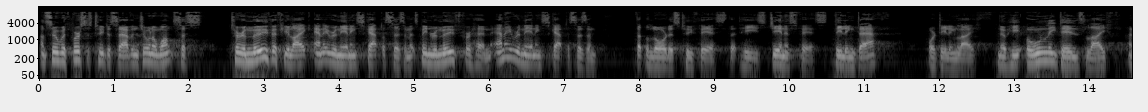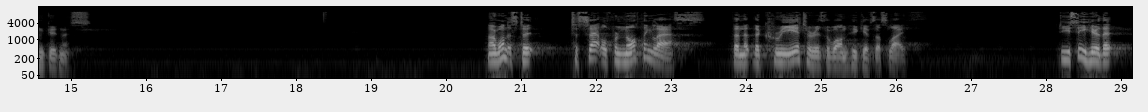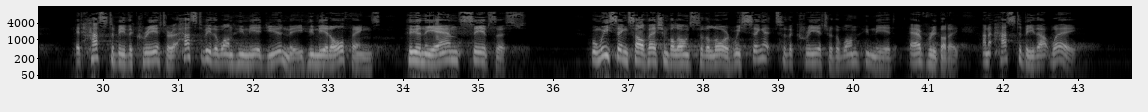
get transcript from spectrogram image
And so with verses 2 to 7, Jonah wants us to remove, if you like, any remaining skepticism. It's been removed for him. Any remaining skepticism that the Lord is two-faced, that he's Janus-faced, dealing death or dealing life. No, he only deals life and goodness. I want us to, to settle for nothing less than that the Creator is the one who gives us life. Do you see here that it has to be the Creator, it has to be the one who made you and me, who made all things, who in the end saves us. When we sing salvation belongs to the Lord, we sing it to the Creator, the one who made everybody. And it has to be that way.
